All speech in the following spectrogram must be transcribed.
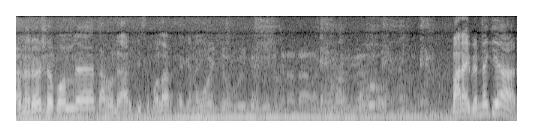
পনেরোশো বললে তাহলে আর কিছু বলার থাকে না ওই তো ওই তো ওই দিকে না দাম বাড়াইবেন নাকি আর?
